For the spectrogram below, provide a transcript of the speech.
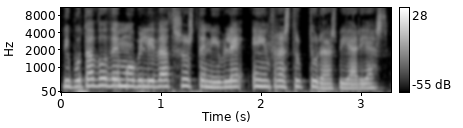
diputado de Movilidad Sostenible e Infraestructuras Viarias.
